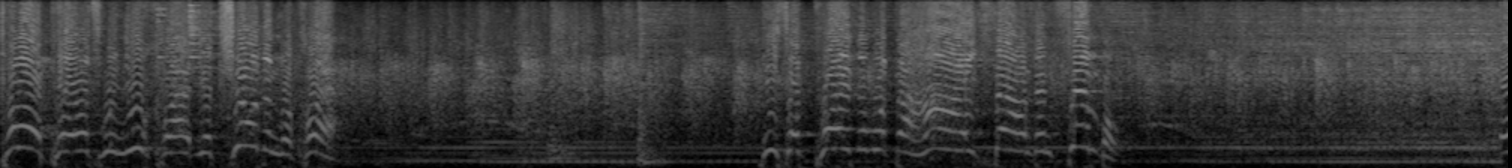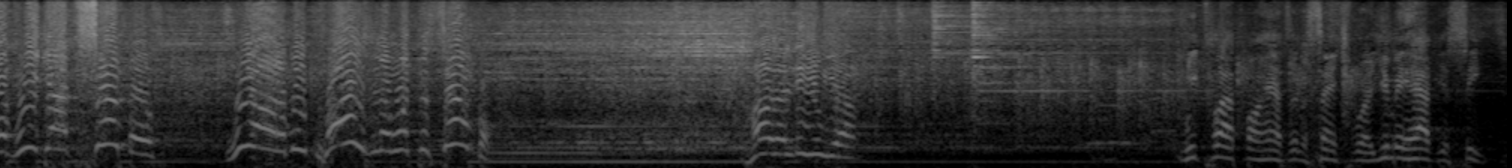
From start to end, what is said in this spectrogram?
Come on, parents, when you clap, your children will clap. He said, praise him with the high sounding cymbals. If we got cymbals, we ought to be praising him with the cymbal. Hallelujah. We clap our hands in the sanctuary. You may have your seats.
